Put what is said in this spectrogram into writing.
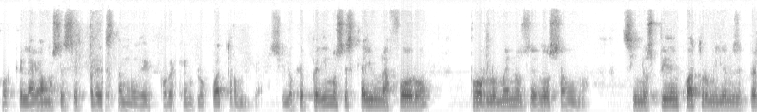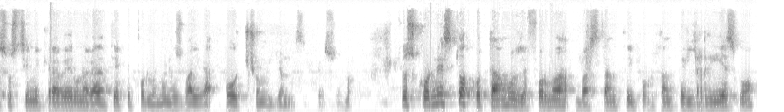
porque le hagamos ese préstamo de, por ejemplo, 4 millones. Y lo que pedimos es que haya un aforo por lo menos de 2 a 1. Si nos piden 4 millones de pesos, tiene que haber una garantía que por lo menos valga 8 millones de pesos. Entonces, con esto acotamos de forma bastante importante el riesgo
